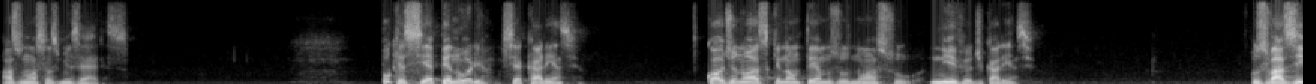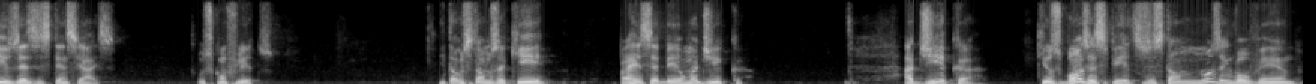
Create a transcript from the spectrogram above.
as nossas misérias. Porque se é penúria, se é carência, qual de nós que não temos o nosso nível de carência? Os vazios existenciais, os conflitos. Então, estamos aqui para receber uma dica. A dica que os bons espíritos estão nos envolvendo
